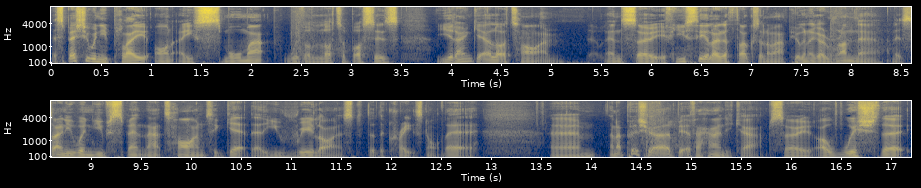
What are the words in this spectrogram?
especially when you play on a small map with a lot of bosses, you don't get a lot of time and so if you see a load of thugs on a map, you're going to go run there. And it's only when you've spent that time to get there you've realised that the crate's not there. Um, and that puts you at a bit of a handicap. So I wish that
